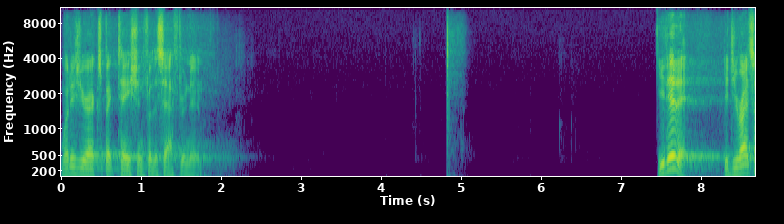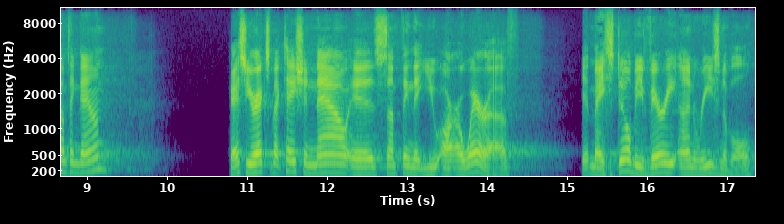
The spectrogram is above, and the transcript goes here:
What is your expectation for this afternoon? You did it. Did you write something down? Okay, so your expectation now is something that you are aware of. It may still be very unreasonable,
